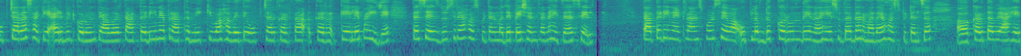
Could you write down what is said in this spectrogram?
उपचारासाठी ॲडमिट करून त्यावर तातडीने प्राथमिक किंवा हवे ते उपचार करता कर केले पाहिजे. तसेच दुसऱ्या हॉस्पिटलमध्ये पेशंटला न्यायचं असेल तातडीने ट्रान्सपोर्ट सेवा उपलब्ध करून देणं हे सुद्धा धर्मादाय हॉस्पिटलचं कर्तव्य आहे.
